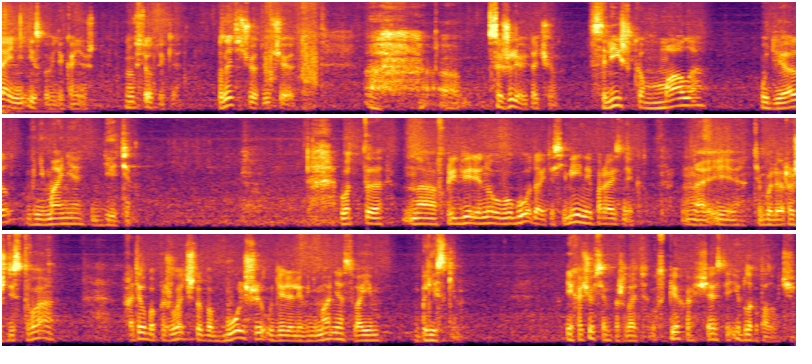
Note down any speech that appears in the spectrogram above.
тайне исповеди, конечно, но все-таки. Знаете, что отвечают? А, Сожалеют о чем? Слишком мало уделял внимания детям. Вот э, в преддверии Нового года, это семейный праздник, э, и тем более Рождества, хотел бы пожелать, чтобы больше уделяли внимания своим близким. И хочу всем пожелать успеха, счастья и благополучия.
